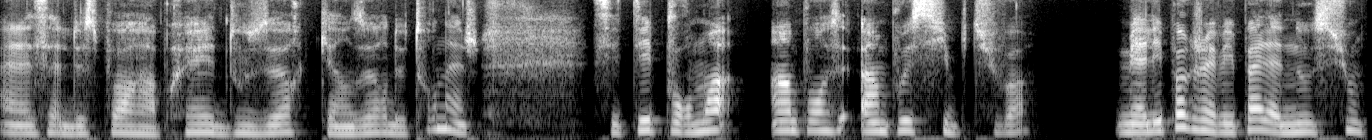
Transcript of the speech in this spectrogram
à la salle de sport après 12 heures, 15 heures de tournage. C'était pour moi impos- impossible, tu vois. Mais à l'époque, j'avais pas la notion.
